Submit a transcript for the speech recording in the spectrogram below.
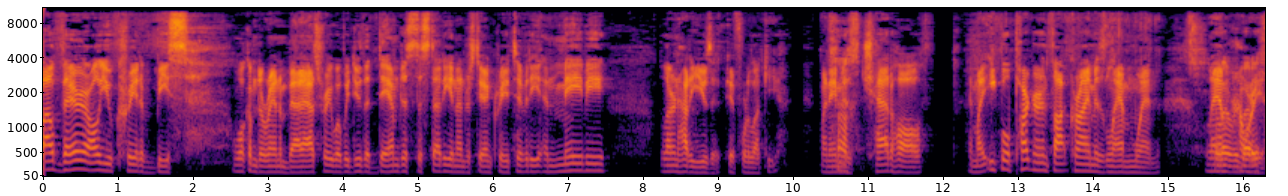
Hello out there, all you creative beasts. Welcome to Random Badassery, where we do the damnedest to study and understand creativity and maybe learn how to use it if we're lucky. My name is Chad Hall, and my equal partner in thought crime is Lam Wen. Lam, Hello, how are you?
